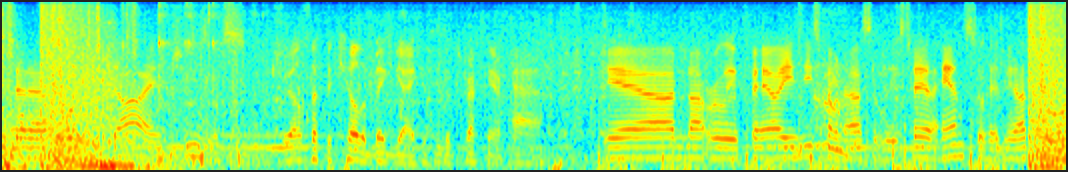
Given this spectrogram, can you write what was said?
Shoot that asshole. Die. Jesus. We also have to kill the big guy because he's obstructing our path. Yeah, I'm not really a fan. Oh, he's, he's coming to us at least. Hey, that hand still hit me. That's cool.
